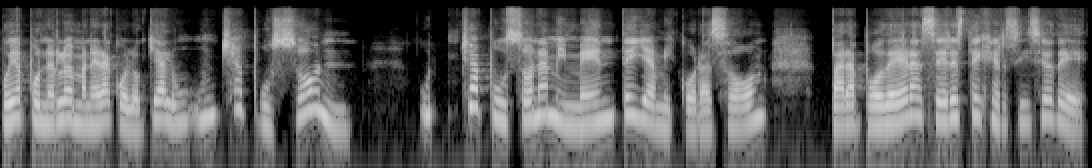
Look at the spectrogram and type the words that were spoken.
voy a ponerlo de manera coloquial, un chapuzón, un chapuzón a mi mente y a mi corazón para poder hacer este ejercicio de,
